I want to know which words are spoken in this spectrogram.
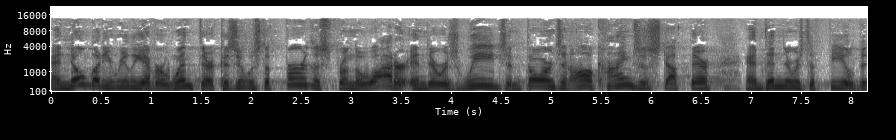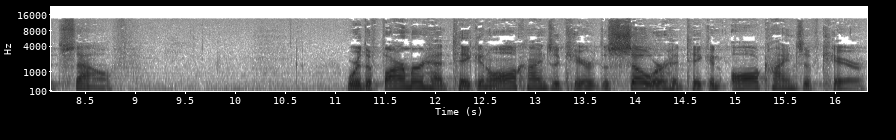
and nobody really ever went there because it was the furthest from the water, and there was weeds and thorns and all kinds of stuff there. And then there was the field itself, where the farmer had taken all kinds of care, the sower had taken all kinds of care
